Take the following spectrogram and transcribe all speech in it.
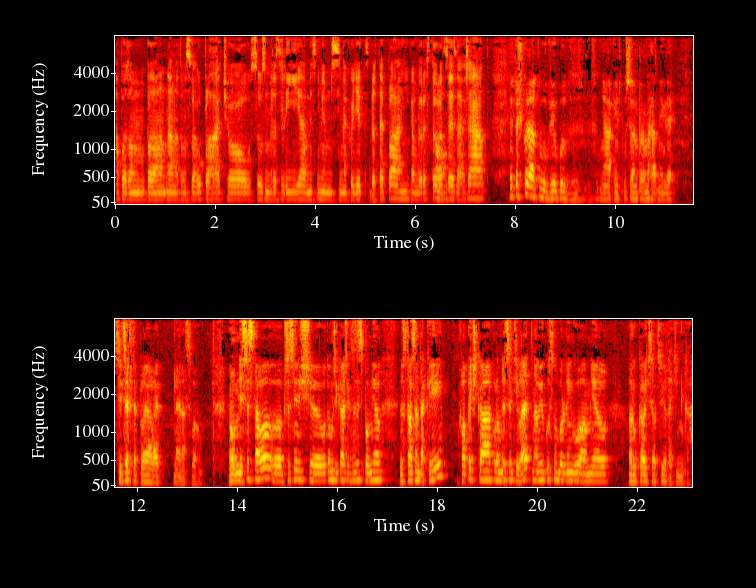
A potom, potom nám na tom svahu pláčou, jsou zmrzlí a my s nimi musíme chodit do tepla, někam do restaurace, no. zahřát. Je to škoda tu výuku nějakým způsobem promrhat někde. Sice v teple, ale ne na svahu. No, mně se stalo, eh, přesně když eh, o tom říkáš, jak jsem si vzpomněl, dostal jsem taky chlapečka kolem deseti let na výuku snowboardingu a měl rukavice od svého tatínka.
